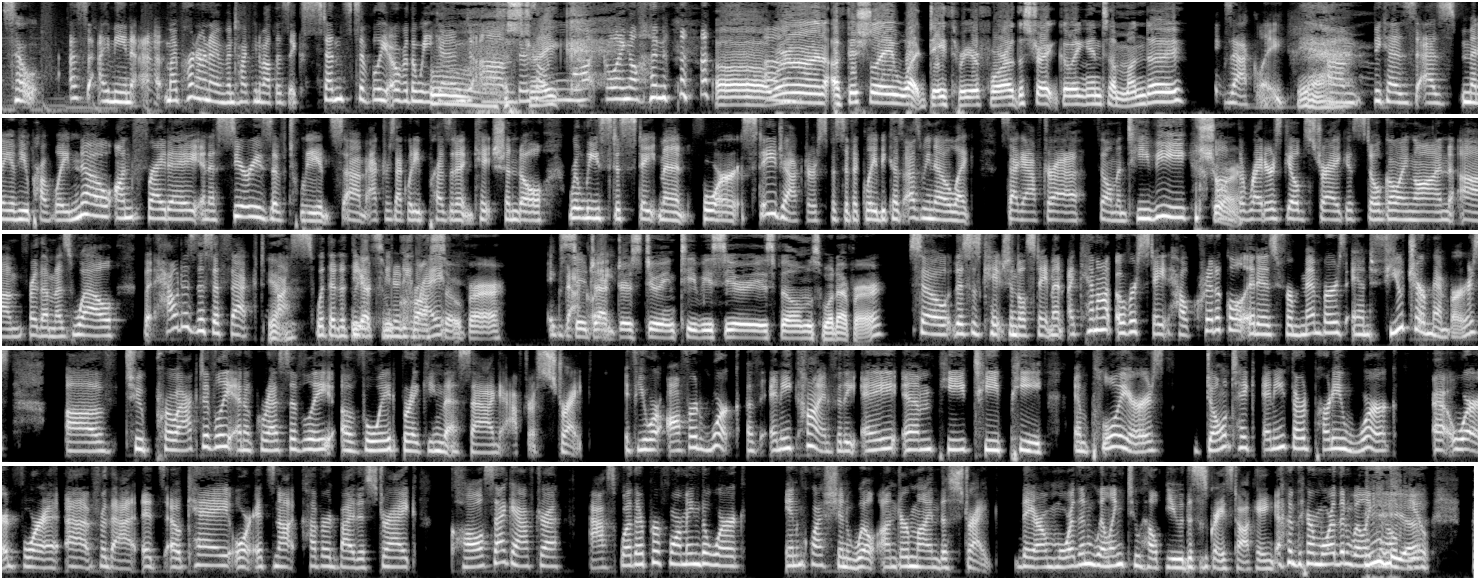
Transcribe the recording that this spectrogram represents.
So as I mean, uh, my partner and I have been talking about this extensively over the weekend. Ooh, um, the there's a lot going on. Uh, Um, we're on officially what day three or four of the strike going into Monday. Exactly. Yeah, Um, because as many of you probably know, on Friday, in a series of tweets, um, Actors Equity President Kate Shindle released a statement for stage actors specifically, because as we know, like SAG-AFTRA, film and TV, sure. um, the Writers Guild strike is still going on um, for them as well. But how does this affect Yeah. us within the theater community? Right? crossover. Exactly. Stage actors doing TV series, films, whatever. So this is Kate Shindle's statement. I cannot overstate how critical it is for members and future members of to proactively and aggressively avoid breaking the SAG-AFTRA strike. If you are offered work of any kind for the AMPTP employers, don't take any third party work uh, word for it uh, for that. It's okay or it's not covered by the strike. Call SAG AFTRA, ask whether performing the work in question will undermine the strike. They are more than willing to help you. This is Grace talking. They're more than willing to help Yeah. you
